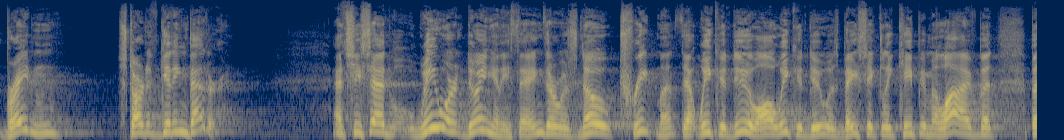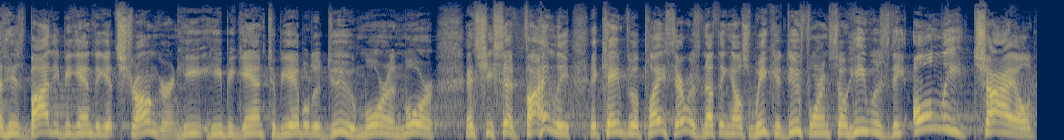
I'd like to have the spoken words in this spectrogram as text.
Braden started getting better. And she said, We weren't doing anything. There was no treatment that we could do. All we could do was basically keep him alive. But, but his body began to get stronger and he, he began to be able to do more and more. And she said, Finally, it came to a place there was nothing else we could do for him. So he was the only child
